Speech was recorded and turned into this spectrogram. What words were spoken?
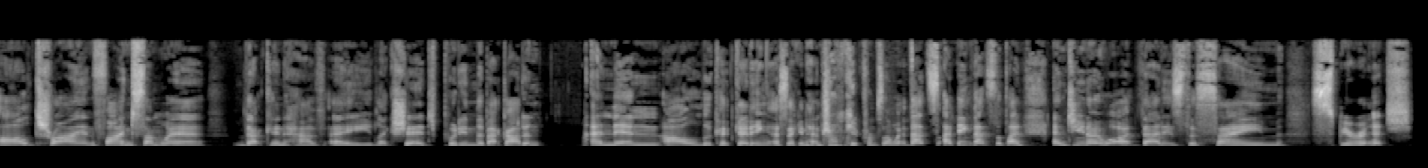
I'll try and find somewhere that can have a like shed put in the back garden. And then I'll look at getting a secondhand drum kit from somewhere. That's, I think that's the plan. And do you know what? That is the same spirit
